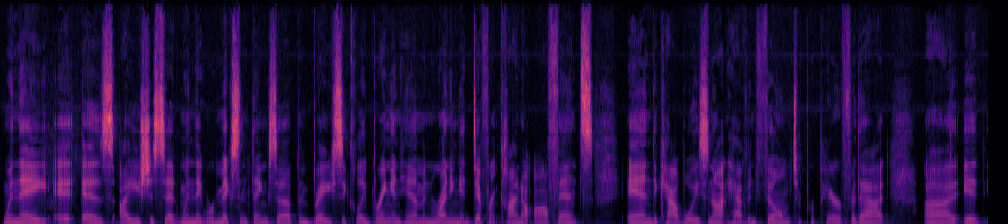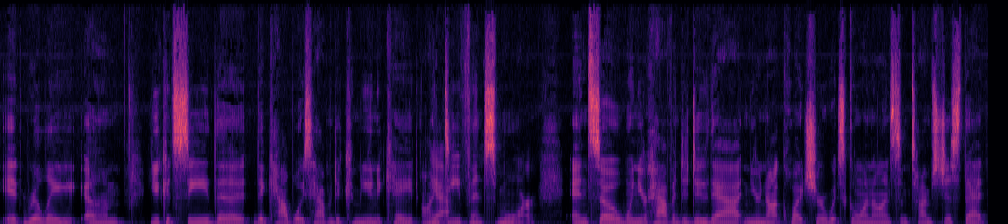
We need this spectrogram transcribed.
when they, as Aisha said, when they were mixing things up and basically bringing him and running a different kind of offense, and the Cowboys not having film to prepare for that, uh, it it really um, you could see the the Cowboys having to communicate on Yeah. defense more. And so when you're having to do that and you're not quite sure what's going on, sometimes just that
